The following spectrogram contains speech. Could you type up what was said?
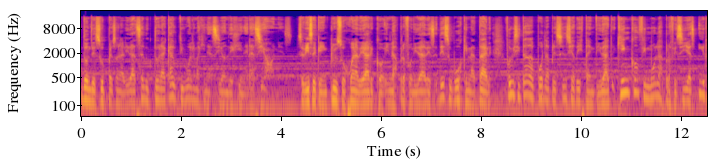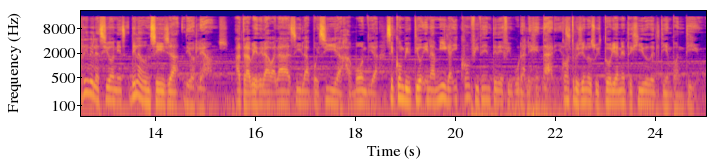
donde su personalidad seductora cautivó la imaginación de generaciones. Se dice que incluso Juana de Arco, en las profundidades de su bosque natal, fue visitada por la presencia de esta entidad, quien confirmó las profecías y revelaciones de la doncella de Orleans. A través de las baladas y la poesía, Jabondia se convirtió en amiga y confidente de figuras legendarias, construyendo su historia en el tejido del tiempo antiguo.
